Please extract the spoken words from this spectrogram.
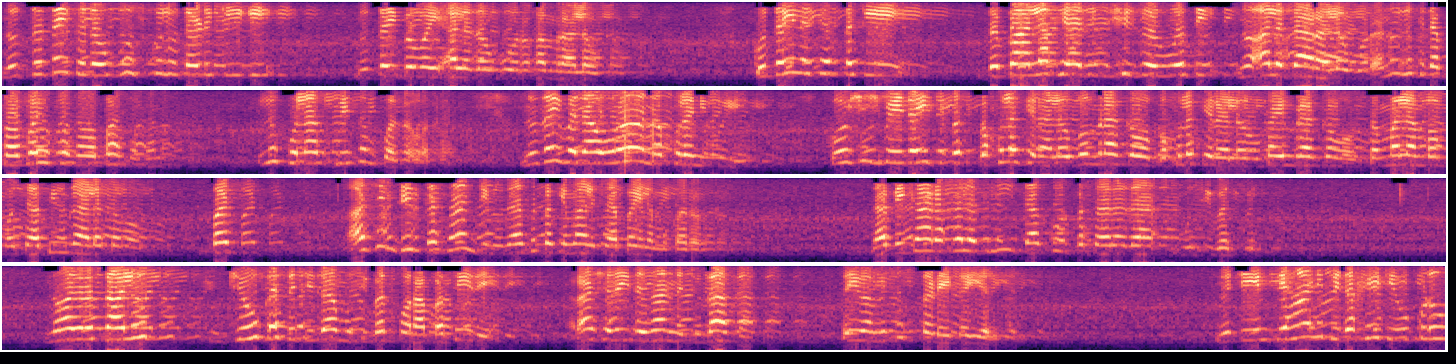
نو د دې کله اوس کولو تړ کیږي نو دای په وای ال دا وګور غمرالو کوتای نه چرته کې د بالغ یا د شي ضرورت نو ال دار له ور نو لکه د پاپا یو خو دا پاسه کنه لو خلاص می سم کوځه وته نو دای به دا وران خپل نیولې کوشش به دای چې بس په خله کې را لو بمرا کو په خله کې را لو ټایم را کو سملم به مشافیم را لکو بس اسیم ډیر کسان دي نو دا څه پکې مال چا پایله مقرره دا بیکاره خلک نه دا کور په سره دا مصیبت دی نو حضرت طالوت جو کته چې دا مصیبت خو را پسې دی را شری د ځان نه جدا کا دی و مې ستړې کایل نو چې امتحان په دخیټي وکړو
